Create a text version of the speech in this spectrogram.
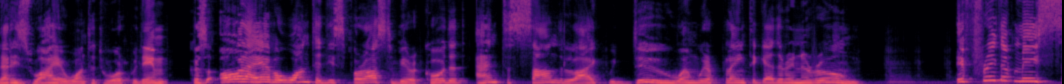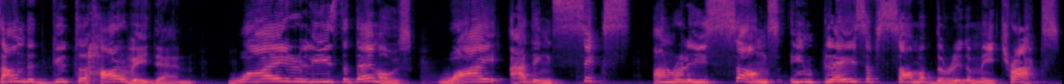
That is why I wanted to work with him, because all I ever wanted is for us to be recorded and to sound like we do when we're playing together in a room. If Rid of Me sounded good to Harvey then, why release the demos? Why adding six unreleased songs in place of some of the Rid of Me tracks?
